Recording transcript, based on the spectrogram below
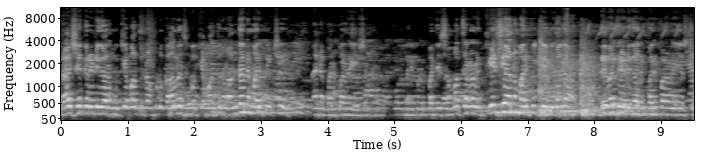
రాజశేఖర రెడ్డి గారు ముఖ్యమంత్రి ఉన్నప్పుడు కాంగ్రెస్ ముఖ్యమంత్రులు అందరినీ మరిపించి ఆయన పరిపాలన చేశారు. మరి ఇప్పుడు పది సంవత్సరాలు కేసీఆర్ను మరిపించే విధంగా రేవంత్ రెడ్డి గారు పరిపాలన చేస్తూ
